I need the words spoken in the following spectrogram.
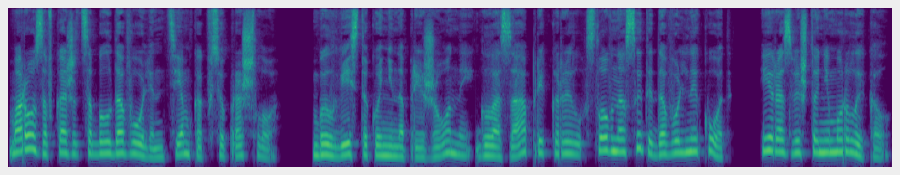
Морозов, кажется, был доволен тем, как все прошло. Был весь такой ненапряженный, глаза прикрыл, словно сытый довольный кот, и разве что не мурлыкал.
